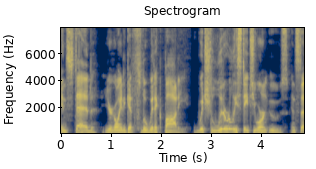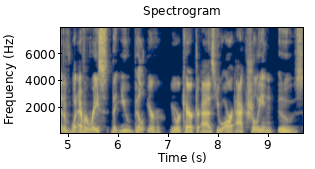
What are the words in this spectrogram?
Instead, you're going to get fluidic body, which literally states you are an ooze. Instead of whatever race that you built your, your character as, you are actually an ooze.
